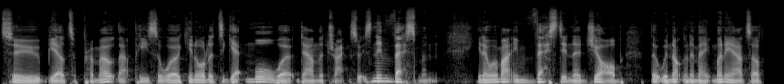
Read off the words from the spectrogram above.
to be able to promote that piece of work in order to get more work down the track. So it's an investment. You know, we might invest in a job that we're not going to make money out of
